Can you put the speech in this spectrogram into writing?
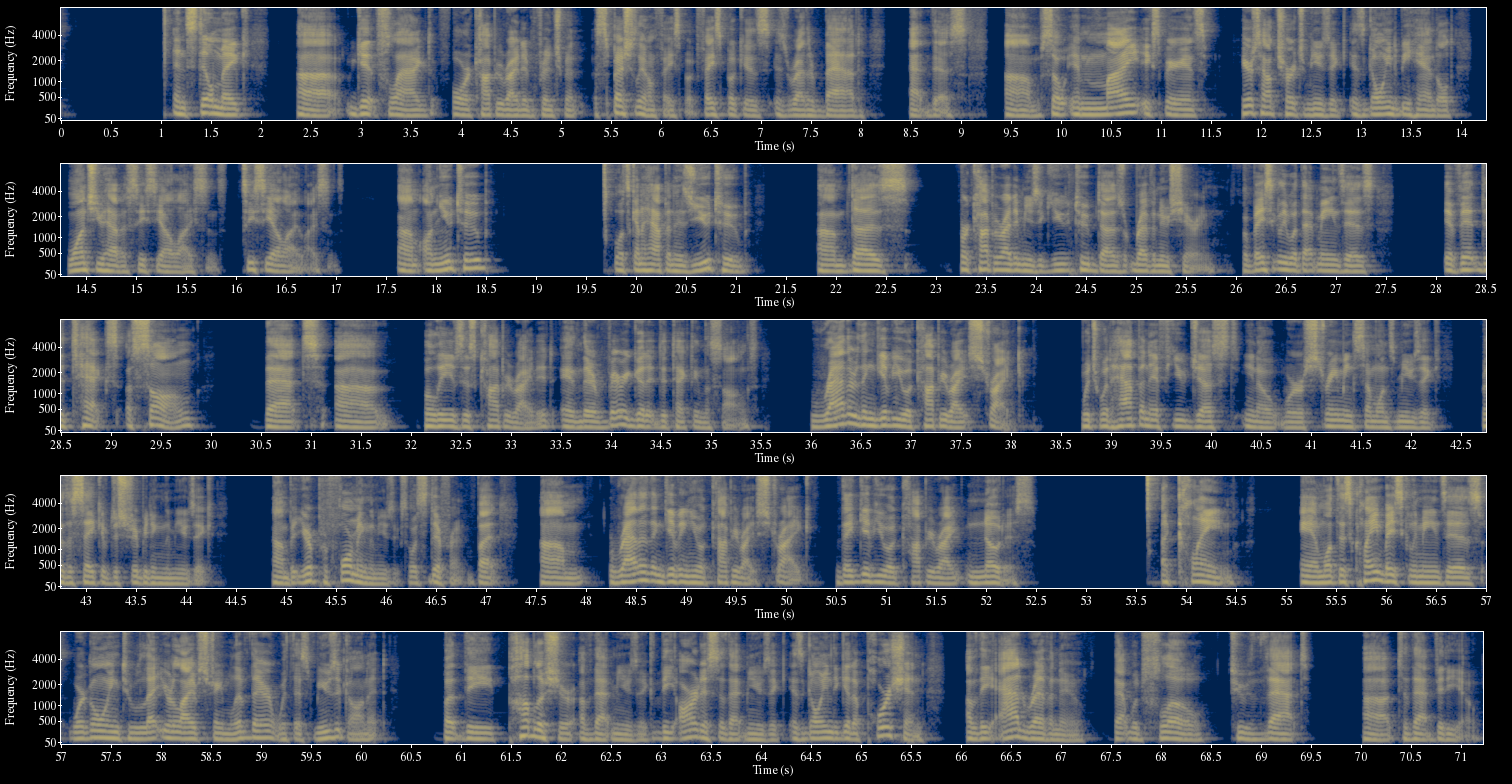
and still make uh, get flagged for copyright infringement, especially on Facebook. Facebook is is rather bad at this. Um, so in my experience, here's how church music is going to be handled once you have a CCL license, CCLI license. Um, on YouTube, what's going to happen is YouTube um, does for copyrighted music. YouTube does revenue sharing. So basically, what that means is if it detects a song that uh, believes is copyrighted, and they're very good at detecting the songs, rather than give you a copyright strike, which would happen if you just, you know, were streaming someone's music for the sake of distributing the music. Um, but you're performing the music, so it's different. But um, rather than giving you a copyright strike, they give you a copyright notice, a claim. And what this claim basically means is we're going to let your live stream live there with this music on it but the publisher of that music, the artist of that music, is going to get a portion of the ad revenue that would flow to that uh, to that video.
